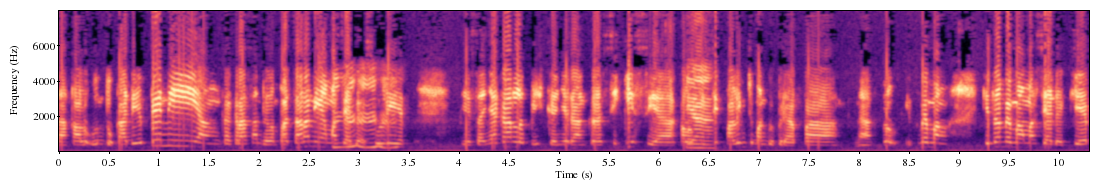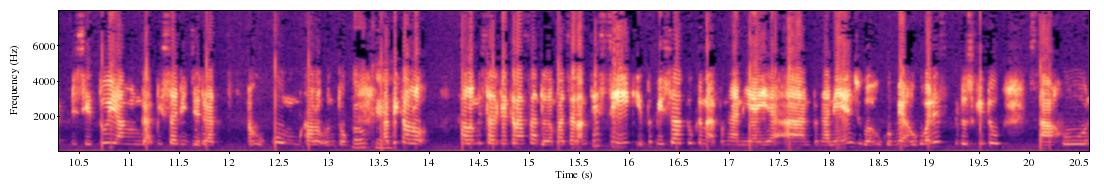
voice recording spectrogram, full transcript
Nah, kalau untuk KDP nih yang kekerasan dalam pacaran yang masih Mhm, agak sulit. Biasanya kan lebih ke nyerang ke psikis ya. Kalau Ya. fisik paling cuma beberapa. Nah, kalau itu memang kita memang masih ada gap di situ yang nggak bisa dijerat hukum kalau untuk. Oke. Tapi kalau kalau misalnya kekerasan dalam pacaran fisik itu bisa tuh kena penganiayaan. Penganiayaan juga hukumnya hukumannya segitu-segitu setahun,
